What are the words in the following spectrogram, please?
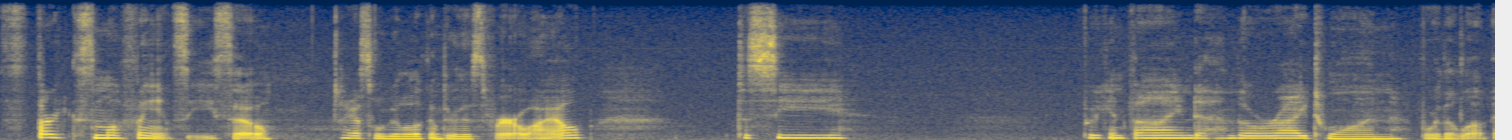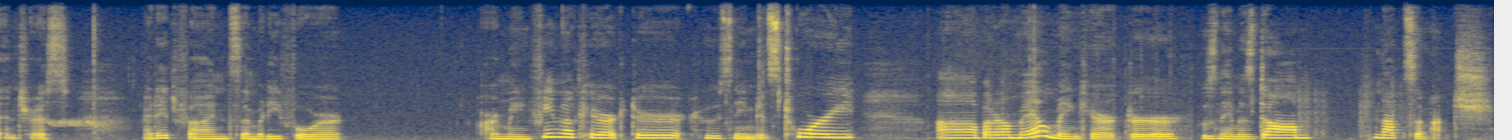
strikes my fancy. So I guess we'll be looking through this for a while to see if we can find the right one for the love interest. I did find somebody for our main female character whose name is Tori, uh, but our male main character whose name is Dom, not so much.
